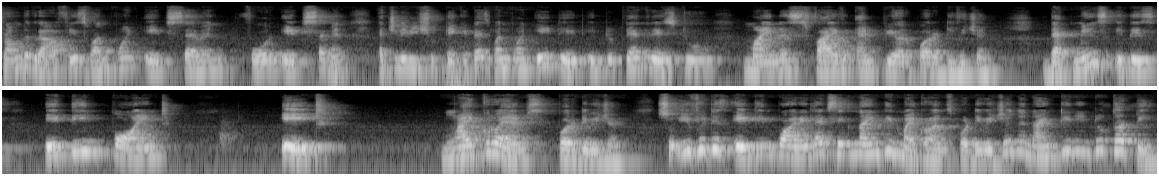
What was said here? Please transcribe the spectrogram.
from the graph is 1.87487 actually we should take it as 1.88 into 10 raised to minus 5 ampere per division. That means it is 18.8 microamps per division. So if it is 18.8 let's take 19 microamps per division and 19 into 30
